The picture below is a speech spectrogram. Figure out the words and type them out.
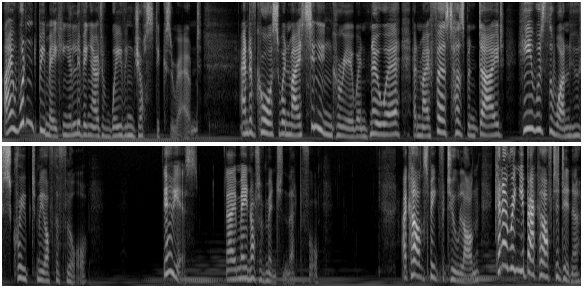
I wouldn't be making a living out of waving joss sticks around. And of course, when my singing career went nowhere and my first husband died, he was the one who scraped me off the floor. Oh, yes, I may not have mentioned that before. I can't speak for too long. Can I ring you back after dinner?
